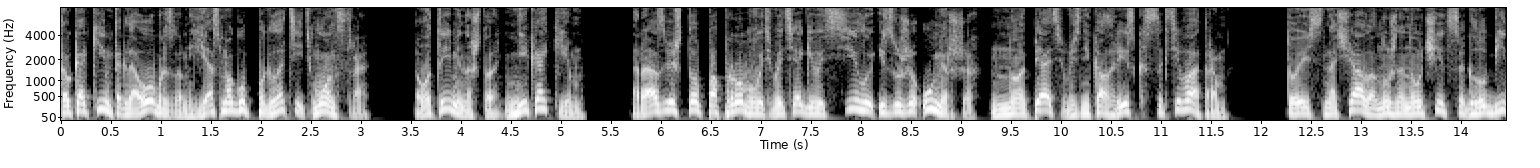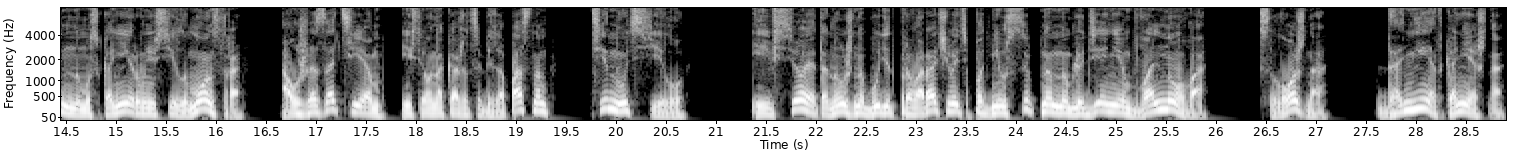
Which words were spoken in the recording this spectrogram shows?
то каким тогда образом я смогу поглотить монстра? Вот именно что никаким. Разве что попробовать вытягивать силу из уже умерших, но опять возникал риск с активатором. То есть сначала нужно научиться глубинному сканированию силы монстра, а уже затем, если он окажется безопасным, тянуть силу. И все это нужно будет проворачивать под неусыпным наблюдением Вольного. Сложно? Да нет, конечно.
